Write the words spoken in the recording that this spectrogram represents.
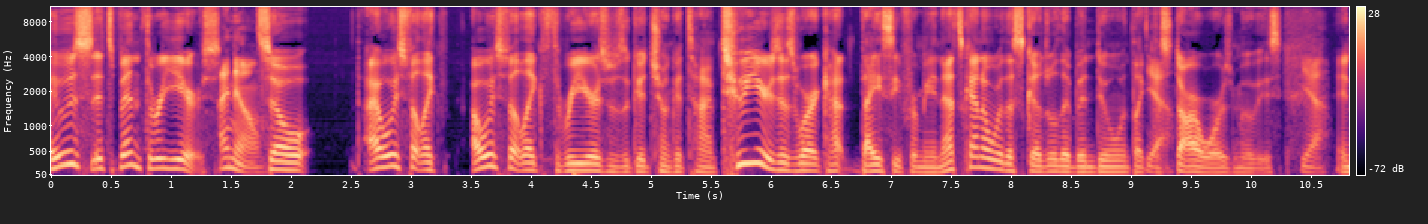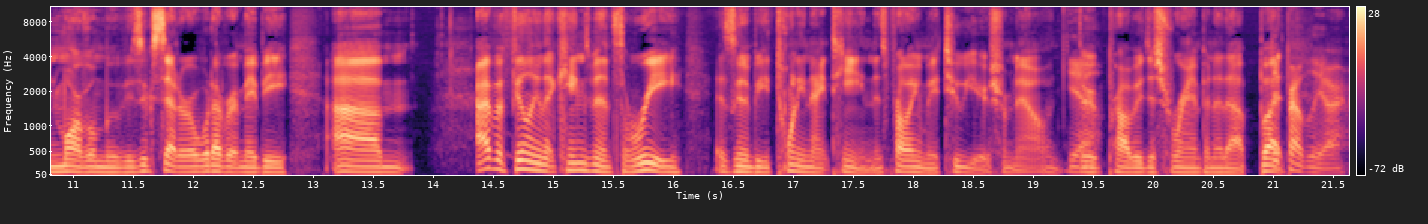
It was. It's been three years. I know. So I always felt like I always felt like three years was a good chunk of time. Two years is where it got dicey for me, and that's kind of where the schedule they've been doing with like Yeah. the Star Wars movies Yeah. and Marvel movies, etc., whatever it may be. Um, I have a feeling that Kingsman three is going to be 2019. It's probably going to be two years from now. Yeah. They're probably just ramping it up, but they probably are.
